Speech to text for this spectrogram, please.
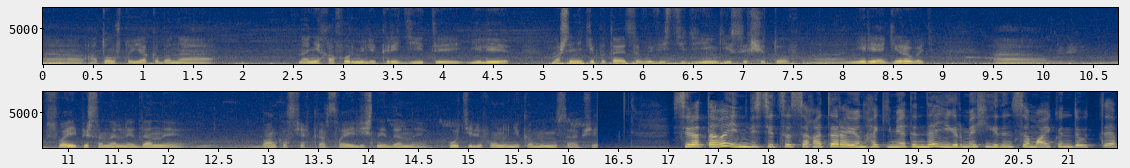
э, о том, что якобы на, на них оформили кредиты или Мошенники пытаются вывести деньги из их счетов, не реагировать, а свои персональные данные банковских карт, свои личные данные по телефону никому не сообщать. Сираттағы инвестиция сағаты район хакимиятында 28 май күнді өтті.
